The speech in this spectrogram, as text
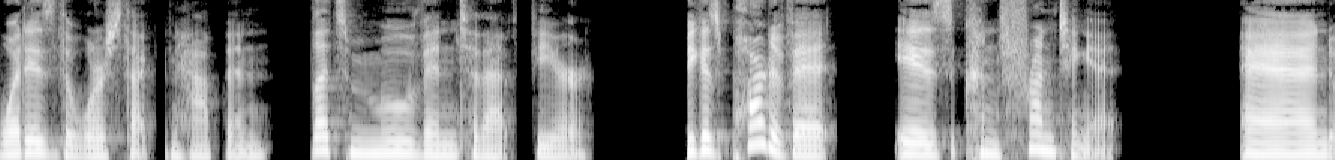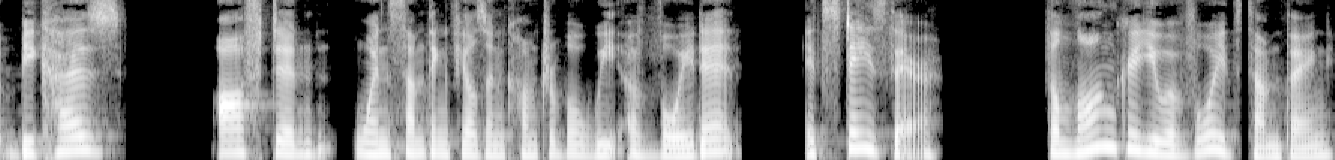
what is the worst that can happen? Let's move into that fear because part of it is confronting it. And because often when something feels uncomfortable, we avoid it, it stays there. The longer you avoid something,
